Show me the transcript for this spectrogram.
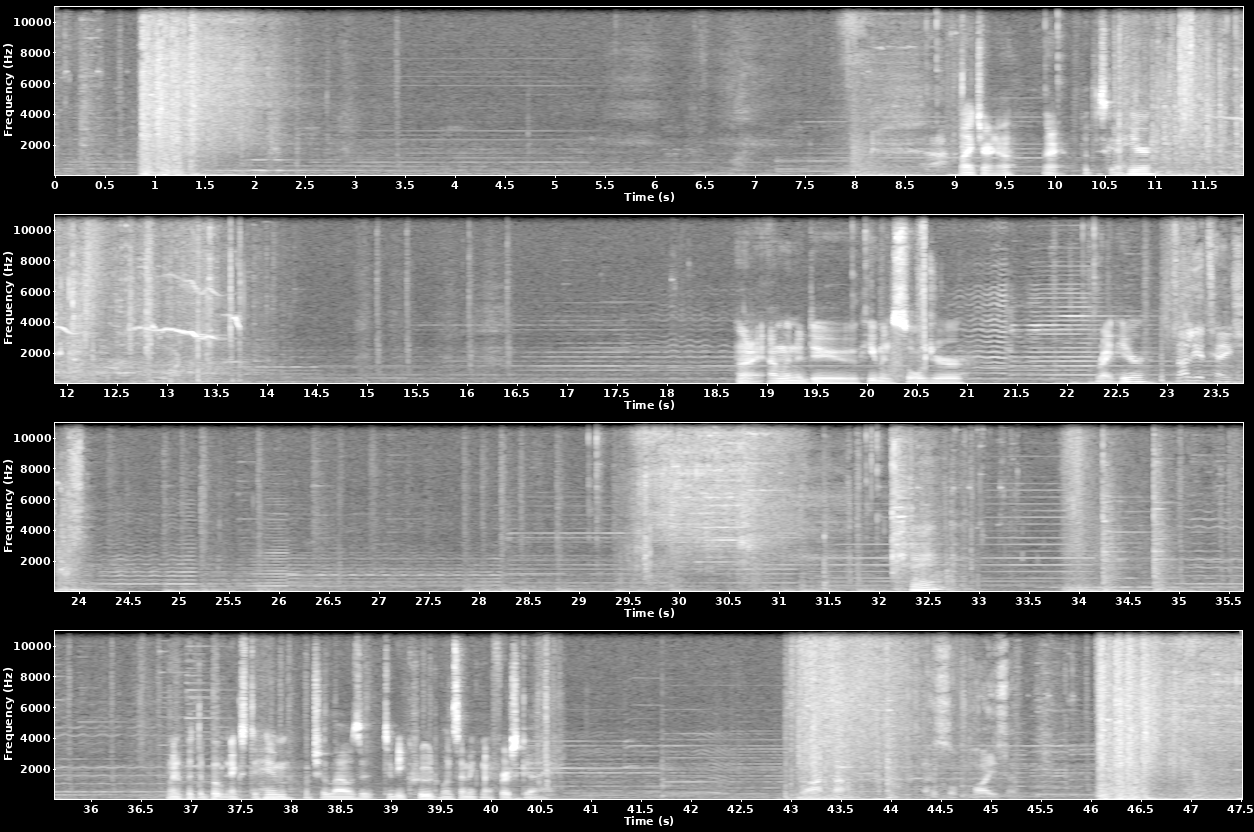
My turn, huh? Alright, put this guy here. Alright, I'm gonna do human soldier right here. Salutations. Okay. I'm gonna put the boat next to him, which allows it to be crewed once I make my first guy. Water is a poison.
